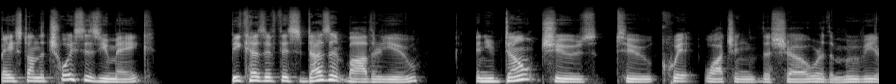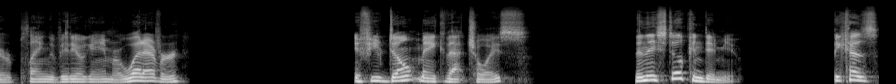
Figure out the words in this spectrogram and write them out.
based on the choices you make. Because if this doesn't bother you and you don't choose to quit watching the show or the movie or playing the video game or whatever, if you don't make that choice, then they still condemn you. Because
